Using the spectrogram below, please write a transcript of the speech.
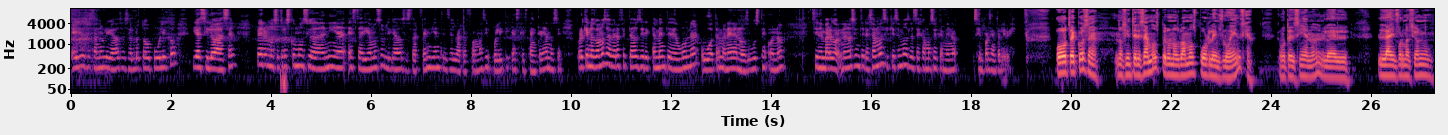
ellos están obligados a hacerlo todo público y así lo hacen, pero nosotros como ciudadanía estaríamos obligados a estar pendientes de las reformas y políticas que están creándose, porque nos vamos a ver afectados directamente de una u otra manera, nos guste o no. Sin embargo, no nos interesamos y ¿qué hacemos? Les dejamos el camino 100% libre. Otra cosa, nos interesamos, pero nos vamos por la influencia, como te decía, ¿no? La, el- la información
